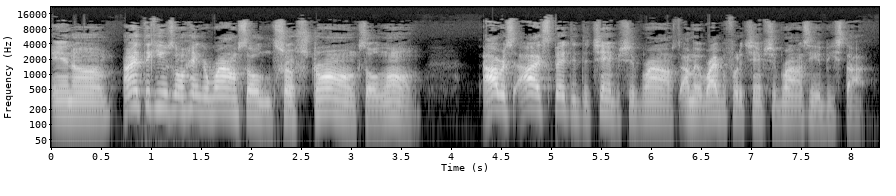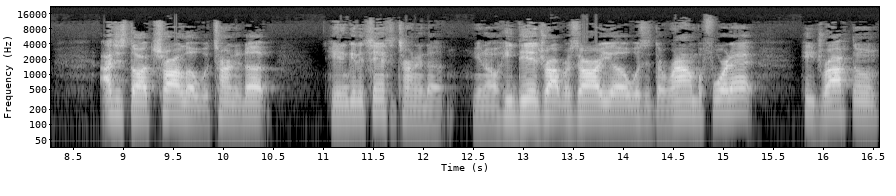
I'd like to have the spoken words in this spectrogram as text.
And um, I didn't think he was gonna hang around so so strong so long. I was I expected the championship rounds. I mean, right before the championship rounds, he'd be stopped. I just thought Charlo would turn it up. He didn't get a chance to turn it up. You know, he did drop Rosario. Was it the round before that? He dropped him.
